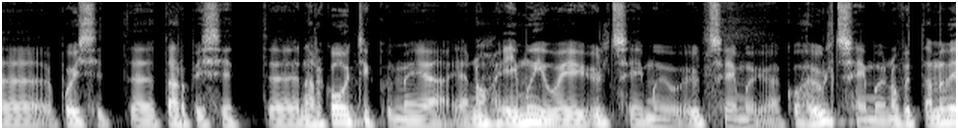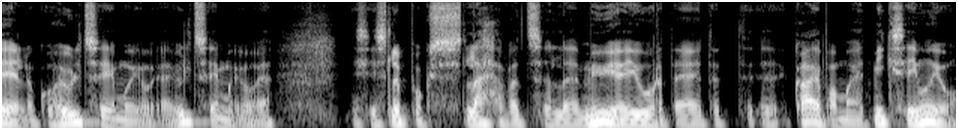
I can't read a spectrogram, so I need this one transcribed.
äh, poisid äh, tarbisid äh, narkootikume ja, ja noh, ei mõju, ei üldse ei mõju, üldse ei mõju ja kohe üldse ei mõju, no võtame veel, no kohe üldse ei mõju ja üldse ei mõju ja. ja siis lõpuks lähevad selle müüja juurde, et, et kaebama, et miks ei mõju.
